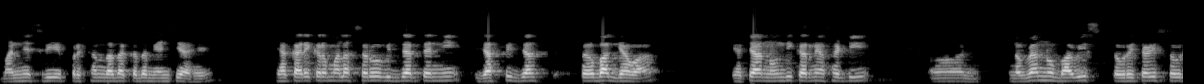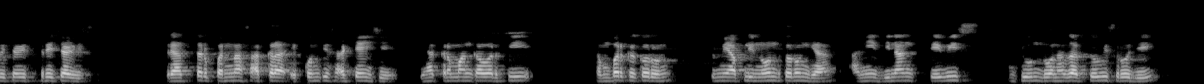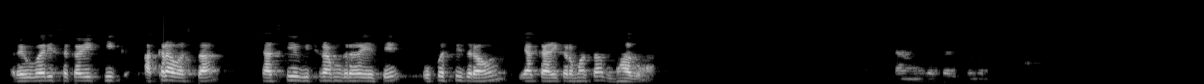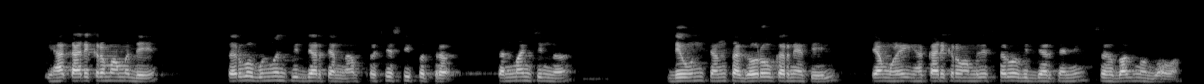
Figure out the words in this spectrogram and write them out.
मान्य श्री प्रशांतदादा कदम यांची आहे. या कार्यक्रमाला सर्व विद्यार्थ्यांनी जास्तीत जास्त सहभाग घ्यावा. याच्या नोंदी करण्यासाठी नव्याण्णव बावीस चौवेचाळीस चौवेचाळीस त्रेचाळीस त्र्याहत्तर पन्नास अकरा एकोणतीस अठ्ठ्याऐंशी ह्या क्रमांकावरती संपर्क करून तुम्ही आपली नोंद करून घ्या आणि दिनांक तेवीस जून दोन हजार चोवीस रोजी रविवारी सकाळी ठीक अकरा वाजता शासकीय विश्रामगृह येथे उपस्थित राहून या कार्यक्रमाचा भाग व्हा. ह्या कार्यक्रमामध्ये सर्व गुणवंत विद्यार्थ्यांना प्रशस्ती पत्र सन्मान चिन्ह देऊन त्यांचा गौरव करण्यात येईल. त्यामुळे ह्या कार्यक्रमामध्ये सर्व विद्यार्थ्यांनी सहभाग नोंदवावा.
